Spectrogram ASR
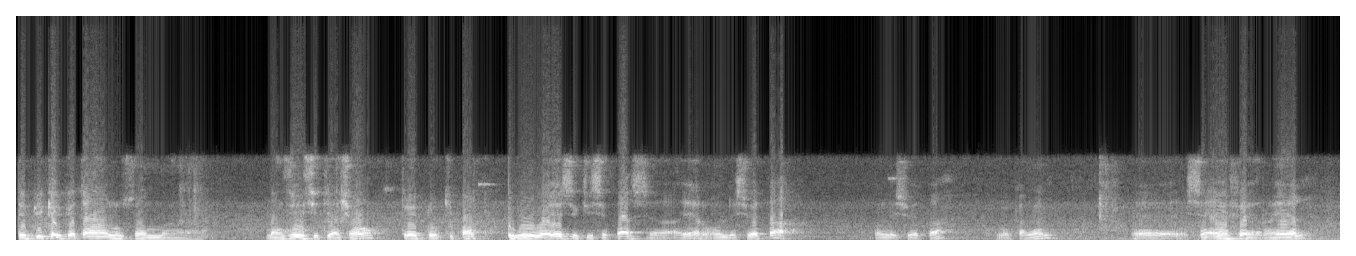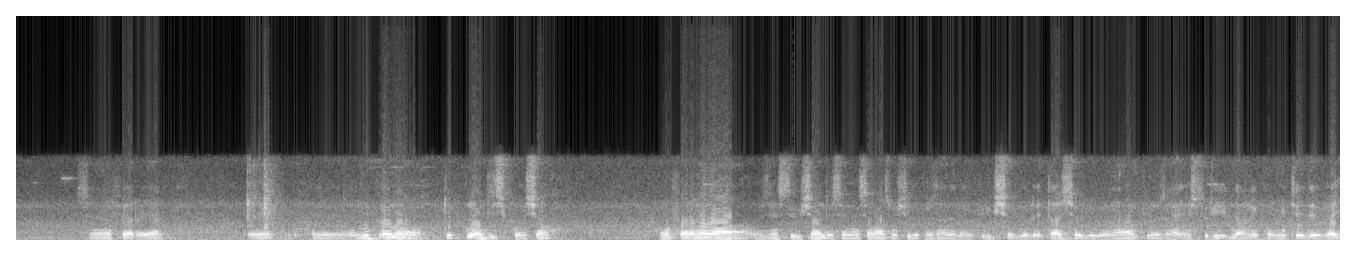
Depuis quelque temps, nous sommes dans une situation très préoccupante. Vous voyez ce qui se passe ailleurs, on ne le souhaite pas. On ne le souhaite pas, mais quand même, euh, c'est un fait réel. C'est un fait réel. Et euh, nous prenons toutes nos dispositions conformément aux instructions de son excellence Monsieur le Président de la République, chef de l'État, chef du gouvernement qui nous a instruits dans le comité de veille.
